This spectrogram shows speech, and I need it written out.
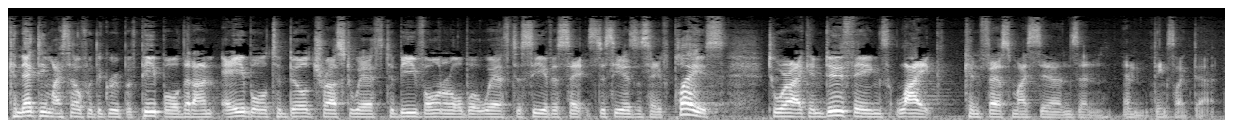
connecting myself with a group of people that I'm able to build trust with, to be vulnerable with, to see if it's safe, to see as a safe place, to where I can do things like confess my sins and and things like that.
